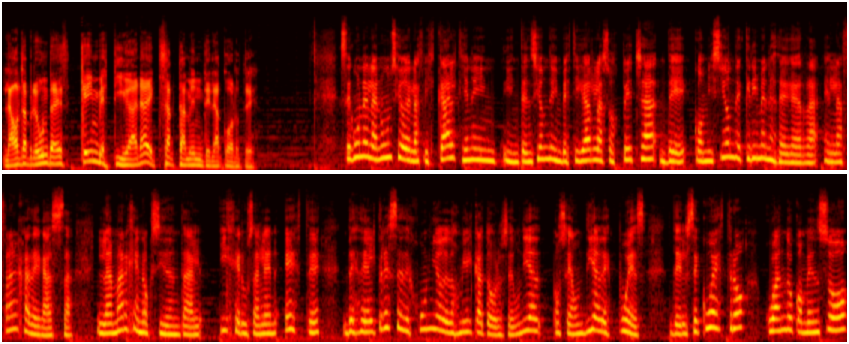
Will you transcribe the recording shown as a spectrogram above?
La otra pregunta es, ¿qué investigará exactamente la Corte? Según el anuncio de la fiscal, tiene intención de investigar la sospecha de comisión de crímenes de guerra en la franja de Gaza, la margen occidental y Jerusalén Este desde el 13 de junio de 2014, un día, o sea, un día después del secuestro, cuando comenzó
